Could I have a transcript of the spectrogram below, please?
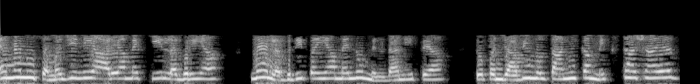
इन्हों समझ ही नहीं आ रहा मैं की लभ रही मैं लभदी पई हाँ मैनू मिलता नहीं पिया। तो पंजाबी मुल्तानी का मिक्स था शायद।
